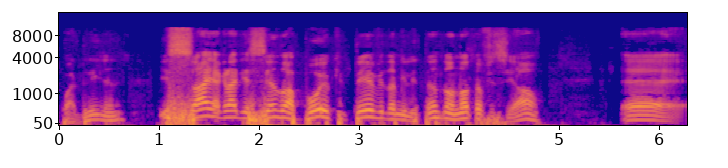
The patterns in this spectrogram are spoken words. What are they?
quadrilha, né, e sai agradecendo o apoio que teve da militante na nota oficial. É,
